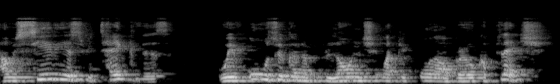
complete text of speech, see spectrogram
how serious we take this, we're also going to launch what we call our broker pledge,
